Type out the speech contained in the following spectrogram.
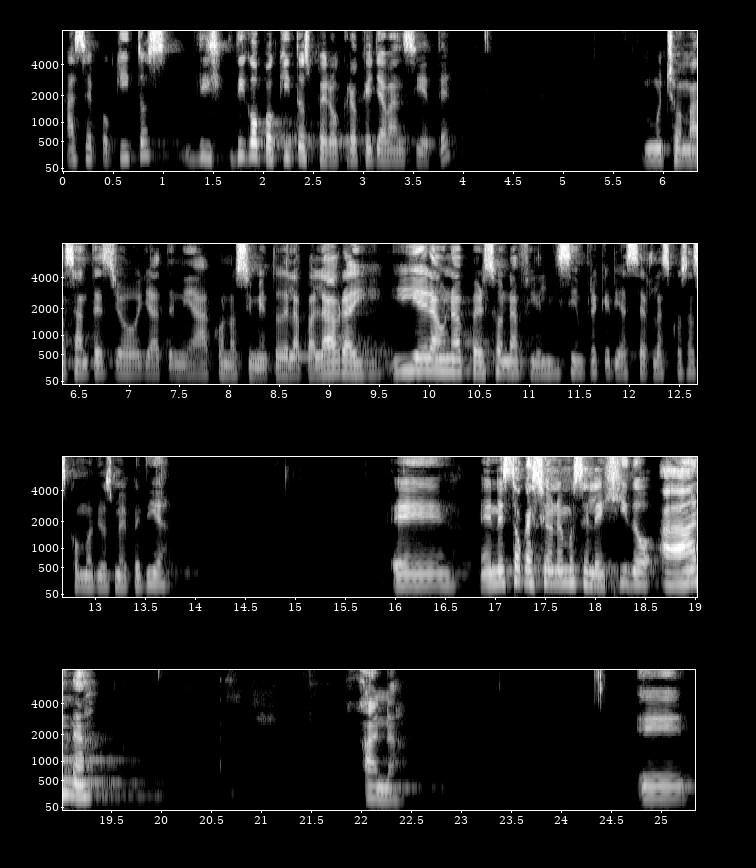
hace poquitos, digo poquitos, pero creo que ya van siete. Mucho más antes yo ya tenía conocimiento de la palabra y, era una persona fiel y siempre quería hacer las cosas como Dios me pedía. Eh, en esta ocasión hemos elegido a Ana. Ana. Eh,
